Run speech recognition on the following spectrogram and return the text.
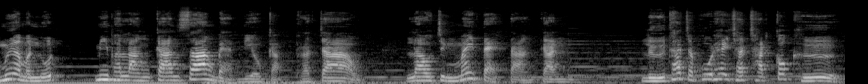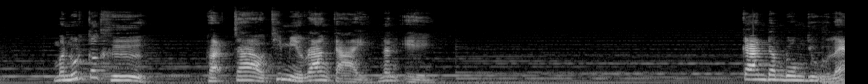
เมื่อมนุษย์มีพลังการสร้างแบบเดียวกับพระเจ้า เราจึงไม่แตกต่างกัน หรือถ้าจะพูดให้ชัดๆก็คือ มนุษย์ก็คือ พระเจ้าที่มีร่างกายนั่นเอง การดำรงอยู่และ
